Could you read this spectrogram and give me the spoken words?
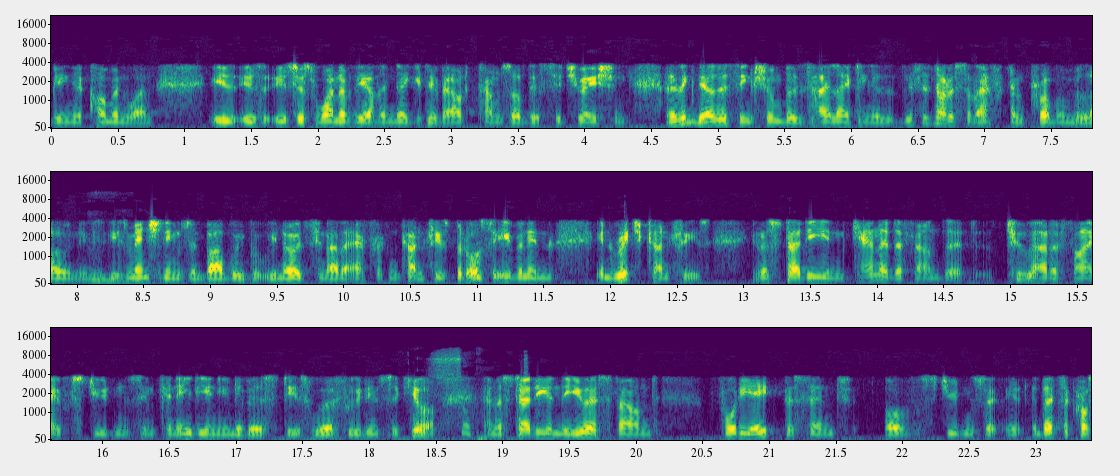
being a common one is, is, is just one of the other negative outcomes of this situation. And I think the other thing Shumba is highlighting is this is not a South African problem alone. Mm-hmm. He's mentioning Zimbabwe, but we know it's in other African countries, but also even in in rich countries. You know, a study in Canada found that two out of five students in Canadian universities were food insecure, and a study in the U.S. found 48% of students, that's across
